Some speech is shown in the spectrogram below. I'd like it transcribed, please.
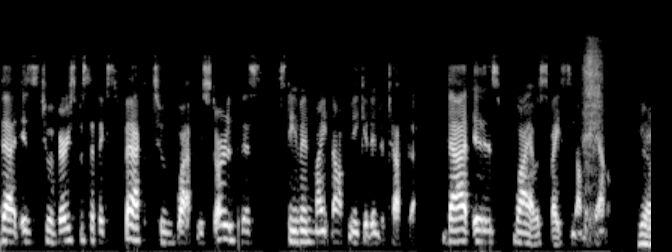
that is to a very specific spec to what we started this, Steven might not make it into TEFCA. That is why I was spicy on the panel. Yeah,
